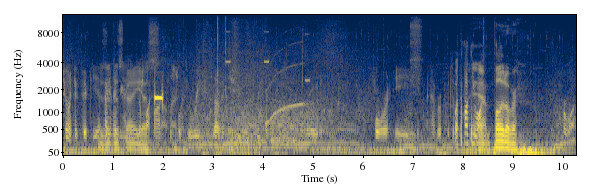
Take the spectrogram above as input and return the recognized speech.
Chilling at 50. If Is I it can this guy? Yes. on 372, 372 on the road for a uh, report What the fuck do you Yeah, want? pull it over. For what?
